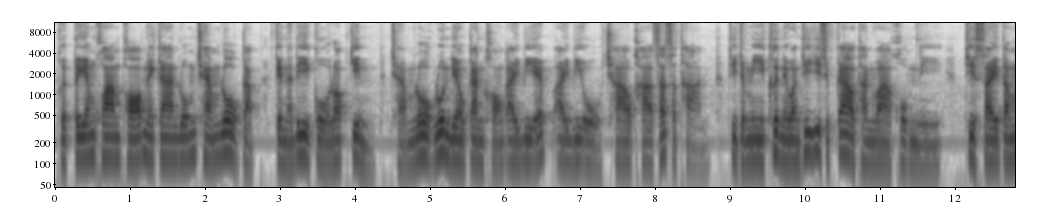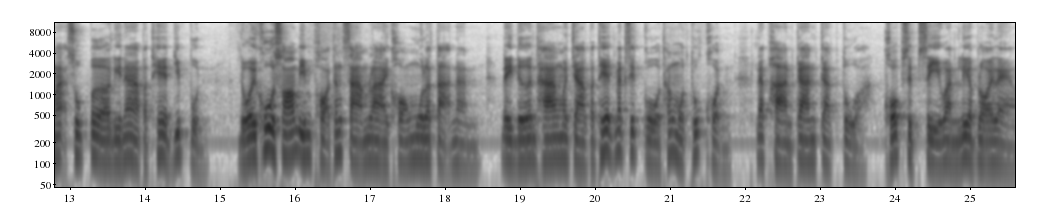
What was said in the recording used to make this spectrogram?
เพื่อเตรียมความพร้อมในการล้มแชมป์โลกกับเกนนาดีโกลอบกิน แชมป์โลกรุ่นเดียวกันของ IBF IBO ชาวคาซัคสถาน ที่จะมีขึ้นในวันที่ 29 ธันวาคมนี้ ที่ไซตามะซูเปอร์อารีนาประเทศญี่ปุ่น โดยคู่ซ้อมอิมพอร์ตทั้ง3รายของมูลตะนั้น ได้เดินทางมาจากประเทศเม็กซิโกทั้งหมดทุกคน และผ่านการกักตัว ครบ 14 วันเรียบร้อยแล้ว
